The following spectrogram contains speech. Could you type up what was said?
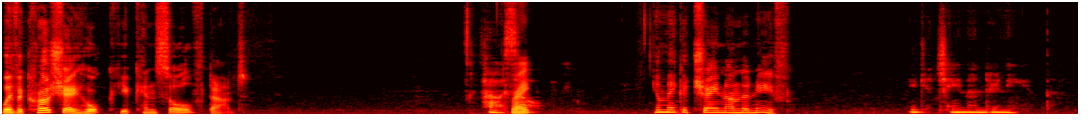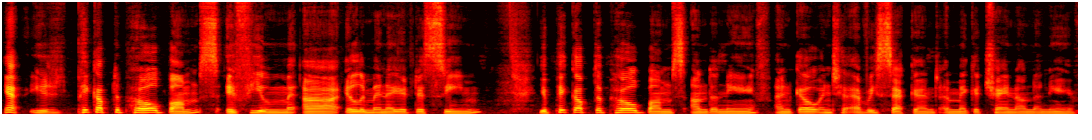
With a crochet hook, you can solve that. How so? Right. You make a chain underneath. Make a chain underneath. Yeah, you pick up the purl bumps if you uh, eliminate the seam. You pick up the purl bumps underneath and go into every second and make a chain underneath.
